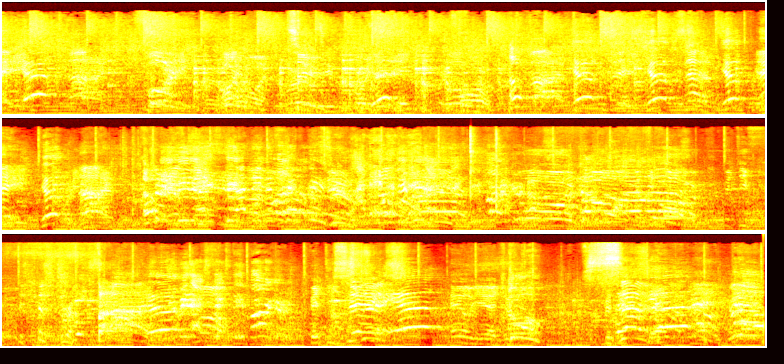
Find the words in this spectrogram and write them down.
eight, Yeah. nine, 40, 41, 2, 43, 44, Up. Yep. Yep. seven, Yep. eight, Yep. 49, Oh, give me that. I need the 50. Give me that 60 burger. Come on. 5, Give me that 60 burger. 56. Yeah. Hell yeah, Joel. Seven. Come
